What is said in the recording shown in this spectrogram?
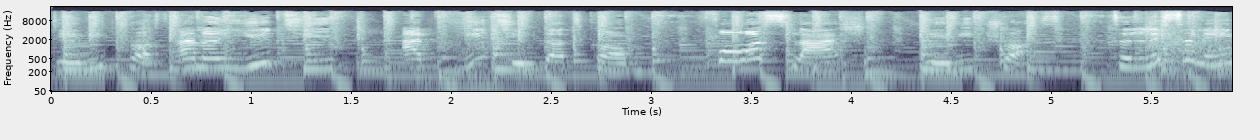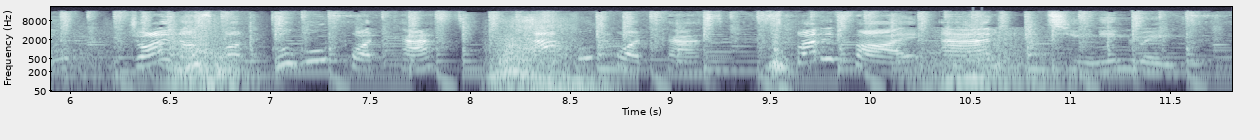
daily trust, and on YouTube at youtube.com forward slash daily trust. To listen in, join us on Google Podcast, Apple Podcast, Spotify, and TuneIn Radio.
